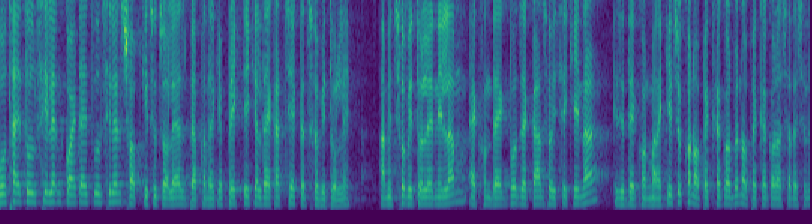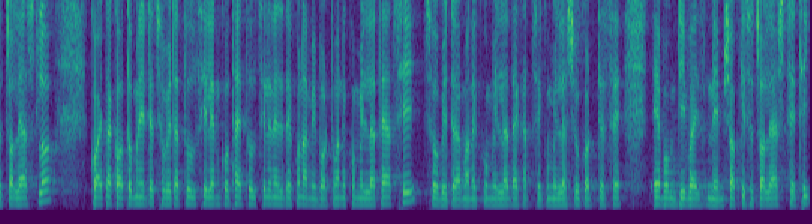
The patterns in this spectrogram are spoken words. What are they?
কোথায় তুলছিলেন, কয়টায় তুলছিলেন সব কিছু চলে আসবে। আপনাদেরকে প্র্যাকটিক্যাল দেখাচ্ছি একটা ছবি তুলে। আমি ছবি তুলে নিলাম, এখন দেখব যে কাজ হয়েছে কি না এই যে দেখুন মানে কিছুক্ষণ অপেক্ষা করবেন, অপেক্ষা করার সাথে সাথে চলে আসলো। কয়টা কত মিনিটে ছবিটা তুলছিলেন, কোথায় তুলছিলেন, এই যে দেখুন, আমি বর্তমানে কুমিল্লাতে আছি। ছবিটা মানে কুমিল্লা দেখাচ্ছে, কুমিল্লা শু করতেছে এবং ডিভাইস নেম সব কিছু চলে আসছে। ঠিক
